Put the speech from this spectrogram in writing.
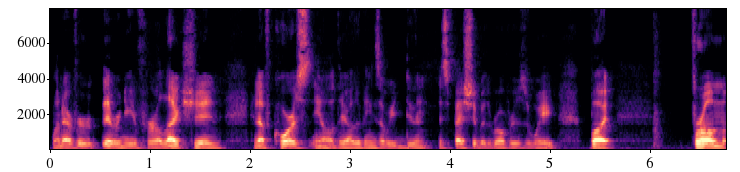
Whenever they were needed for election, and of course, you know, the other things that we do, especially with Roe versus Wade. But from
